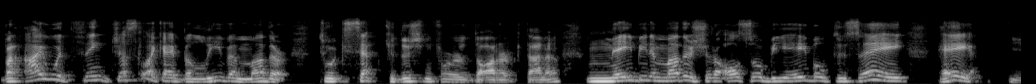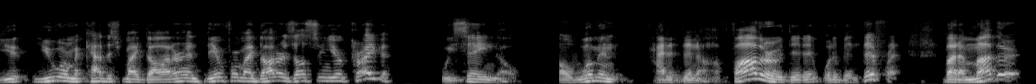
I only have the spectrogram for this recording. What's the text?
But I would think, just like I believe a mother to accept Kedushin for her daughter, Ktana, maybe the mother should also be able to say, hey, you you were Makadish, my daughter, and therefore my daughter is also in your Kraiva. We say no. A woman had it been a father who did it, would have been different. But a mother,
